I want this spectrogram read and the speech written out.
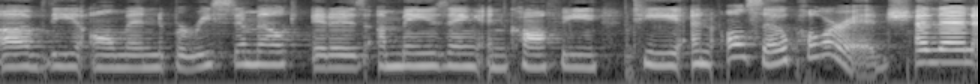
of the almond barista milk. It is amazing in coffee, tea, and also porridge. And then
